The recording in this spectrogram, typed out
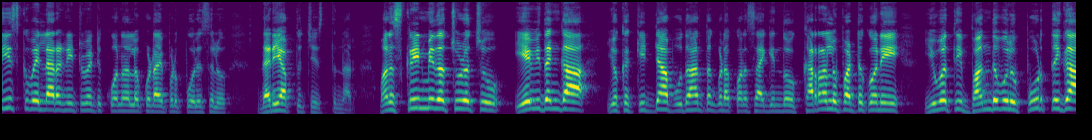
తీసుకువెళ్ళారనేటువంటి కోణంలో కూడా ఇప్పుడు పోలీసులు దర్యాప్తు చేస్తున్నారు. మన స్క్రీన్ మీద చూడొచ్చు ఏ విధంగా ఈ యొక్క కిడ్నాప్ ఉదాంతం కూడా కొనసాగిందో. కర్రలు పట్టుకొని యువతి బంధువులు పూర్తిగా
